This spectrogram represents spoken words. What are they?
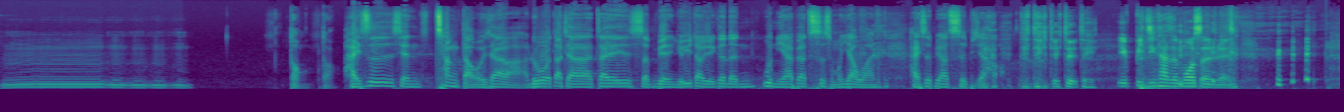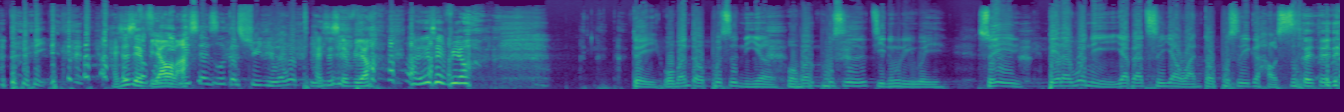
嗯嗯嗯嗯嗯。懂懂，还是先倡导一下吧。如果大家在身边有遇到有一个人问你要不要吃什么药丸，还是不要吃比较好。对对对对对，因为毕竟他是陌生人。对，还是先不要啦。现在是个虚拟的问题，还是先不要，还是先不要。对我们都不是尼尔，我们不是基努里维，所以别人问你要不要吃药丸，都不是一个好事。对对对，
